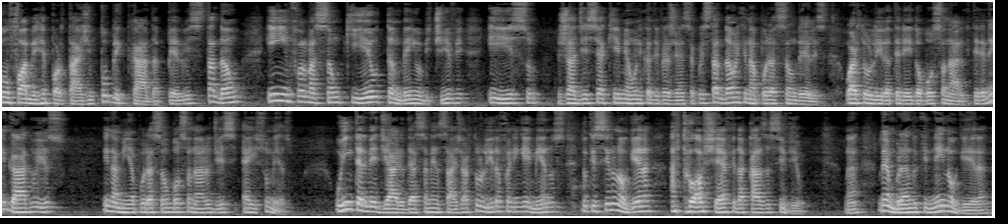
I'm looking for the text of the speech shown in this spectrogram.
conforme reportagem publicada pelo Estadão e informação que eu também obtive, e isso já disse aqui, minha única divergência com o Estadão é que na apuração deles, o Arthur Lira teria ido ao Bolsonaro, que teria negado isso, e na minha apuração o Bolsonaro disse, é isso mesmo. O intermediário dessa mensagem, Arthur Lira, foi ninguém menos do que Ciro Nogueira, atual chefe da Casa Civil. Né? Lembrando que nem Nogueira,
